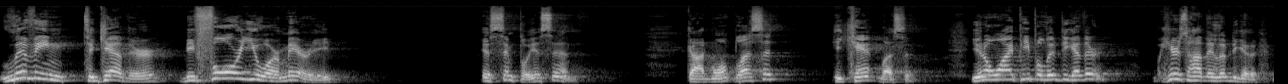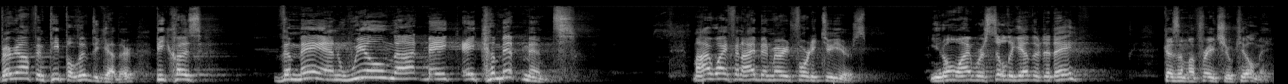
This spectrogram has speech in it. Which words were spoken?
Living together before you are married is simply a sin. God won't bless it. He can't bless it. You know why people live together? Here's how they live together. Very often people live together because the man will not make a commitment. My wife and I have been married 42 years. You know why we're still together today? Because I'm afraid she'll kill me.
